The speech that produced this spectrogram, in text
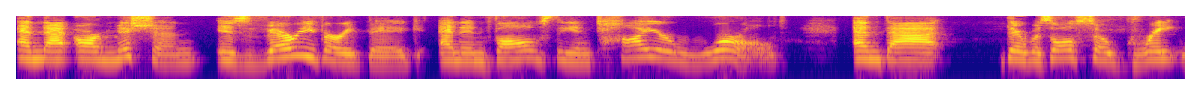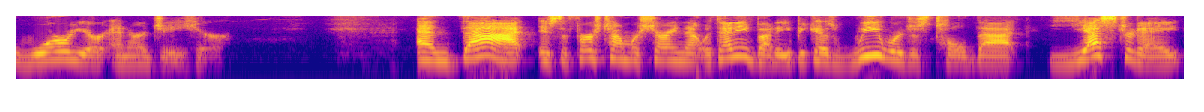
and that our mission is very, very big and involves the entire world, and that there was also great warrior energy here. And that is the first time we're sharing that with anybody because we were just told that yesterday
